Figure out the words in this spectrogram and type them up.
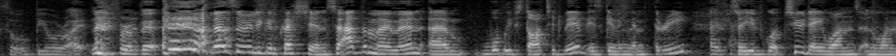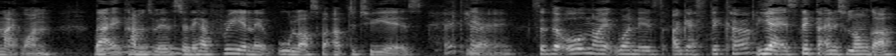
sort of be all right for a bit? That's a really good question. So at the moment, um, what we've started with is giving them three. Okay. So you've got two day ones and one night one that it comes with. So they have three and they all last for up to two years. okay. yeah. So the all night one is, I guess, thicker. Yeah, it's thicker and it's longer.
